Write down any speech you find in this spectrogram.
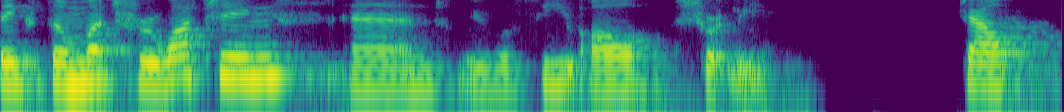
Thanks so much for watching and we will see you all shortly. Tchau!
